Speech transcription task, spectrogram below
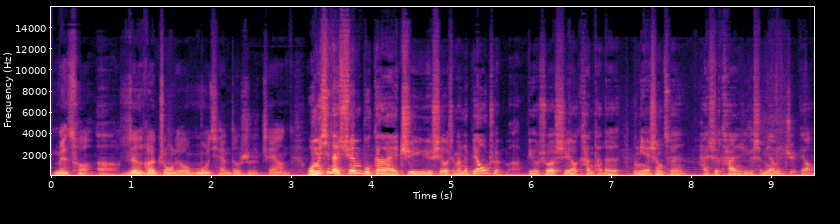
没错啊，任何肿瘤目前都是这样的。我们现在宣布肝癌治愈是有什么样的标准吗？比如说是要看它的五年生存，还是看一个什么样的指标？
